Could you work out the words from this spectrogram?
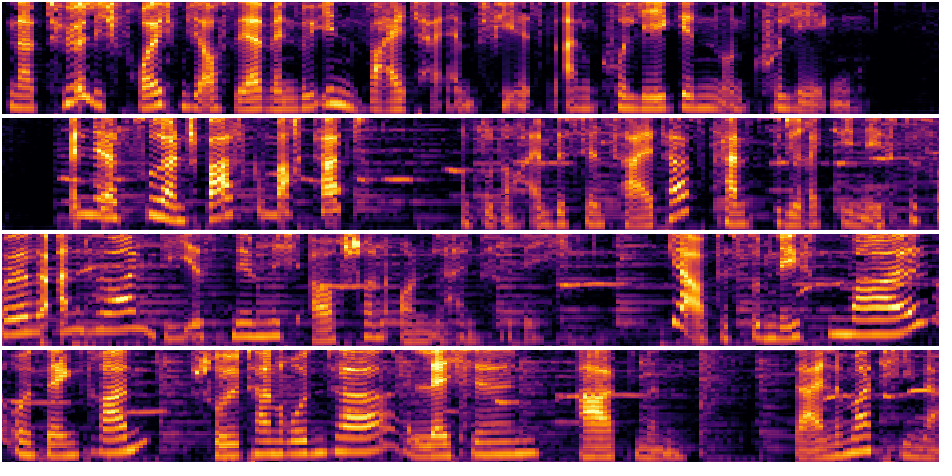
Natürlich freue ich mich auch sehr, wenn du ihn weiterempfiehlst an Kolleginnen und Kollegen. Wenn dir das Zuhören Spaß gemacht hat und du noch ein bisschen Zeit hast, kannst du direkt die nächste Folge anhören. Die ist nämlich auch schon online für dich. Ja, bis zum nächsten Mal und denk dran, Schultern runter, lächeln, atmen. Deine Martina.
